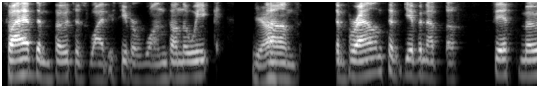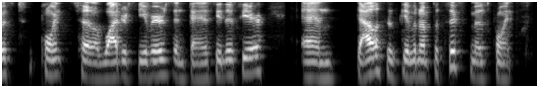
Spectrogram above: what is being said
So I have them both as wide receiver ones on the week. Yeah. Um, the Browns have given up the fifth most points to wide receivers in fantasy this year, and Dallas has given up the sixth most points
